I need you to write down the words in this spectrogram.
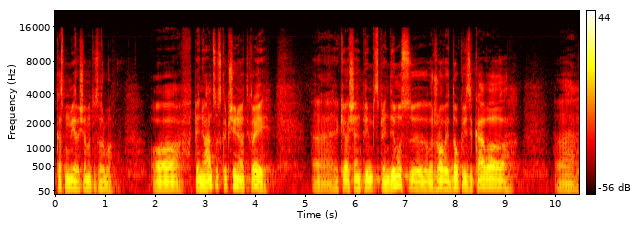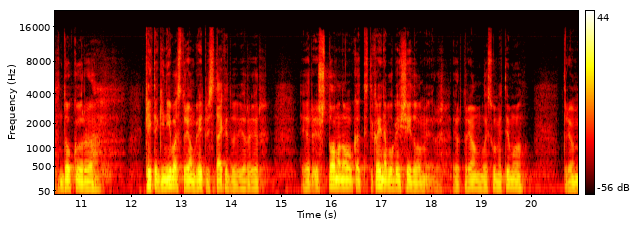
kas mums yra šiuo metu svarbu. O apie niuansus krepšinio tikrai E, reikėjo šiandien priimti sprendimus, e, varžovai daug rizikavo, e, daug kur keitė gynybas, turėjom greit prisitaikyti ir, ir, ir iš to manau, kad tikrai neblogai išeidavom ir, ir turėjom laisvų metimų, turėjom,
